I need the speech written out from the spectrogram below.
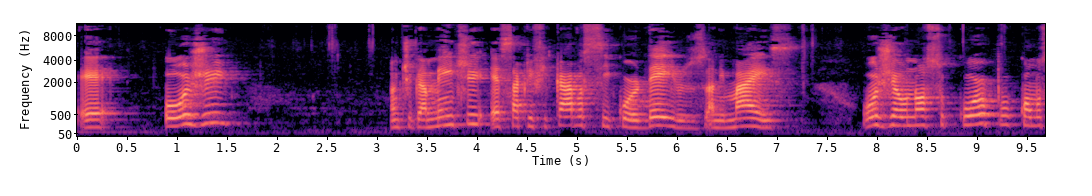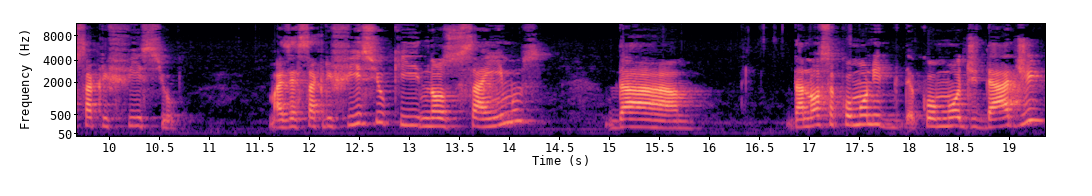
É, hoje, antigamente, é, sacrificava-se cordeiros, animais. Hoje é o nosso corpo como sacrifício, mas é sacrifício que nós saímos da da nossa comodidade,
